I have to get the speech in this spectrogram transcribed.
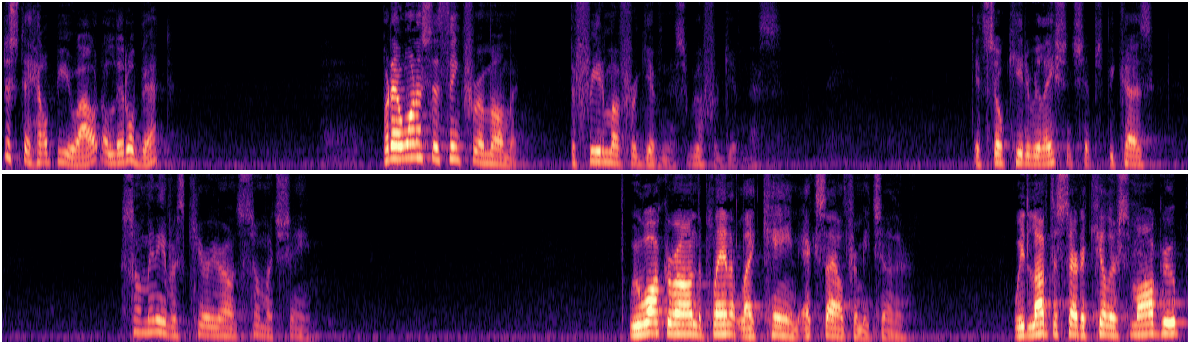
just to help you out a little bit. But I want us to think for a moment the freedom of forgiveness, real forgiveness. It's so key to relationships because so many of us carry around so much shame. We walk around the planet like Cain, exiled from each other. We'd love to start a killer small group,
